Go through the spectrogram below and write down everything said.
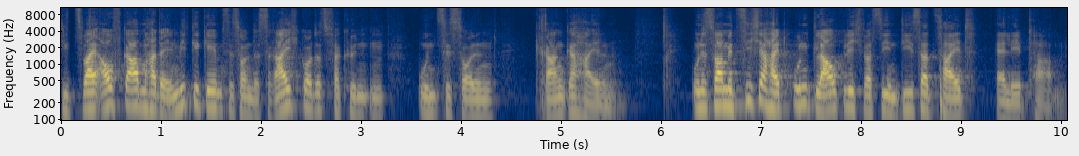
Die zwei Aufgaben hat er ihnen mitgegeben. Sie sollen das Reich Gottes verkünden und sie sollen Kranke heilen. Und es war mit Sicherheit unglaublich, was sie in dieser Zeit erlebt haben.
